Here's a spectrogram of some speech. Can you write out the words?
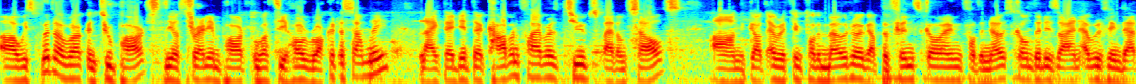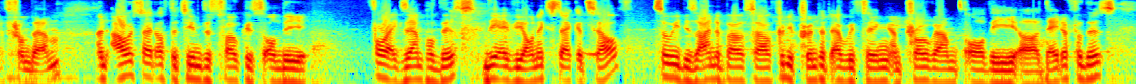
Uh, we split our work in two parts. The Australian part was the whole rocket assembly. Like they did the carbon fiber tubes by themselves and got everything for the motor, got the fins going, for the nose cone, the design, everything that's from them. And our side of the team just focused on the, for example, this, the avionics stack itself. So we designed it by ourselves, 3D printed everything and programmed all the uh, data for this.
